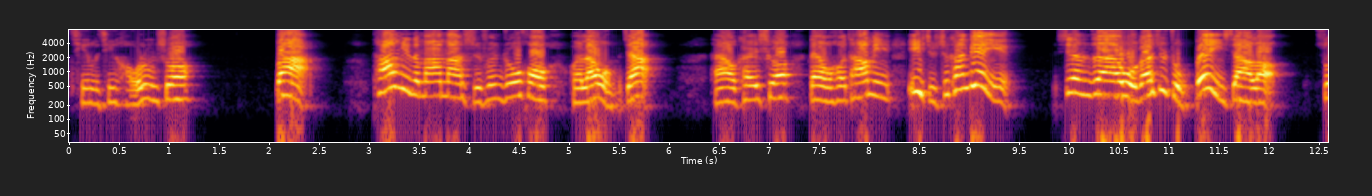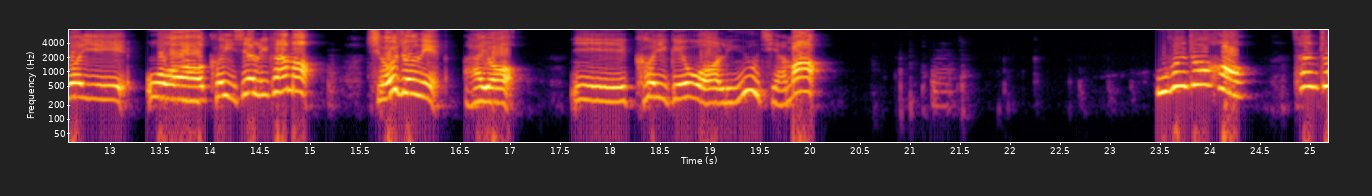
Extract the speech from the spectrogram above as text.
清了清喉咙说：“爸，汤米的妈妈十分钟后会来我们家。”还要开车带我和汤米一起去看电影。现在我该去准备一下了，所以我可以先离开吗？求求你！还有，你可以给我零用钱吗？五分钟后，餐桌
